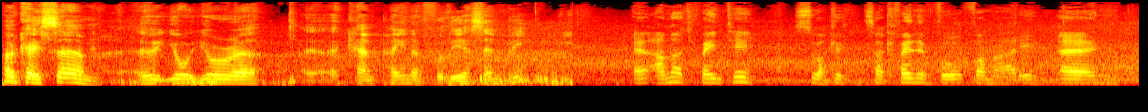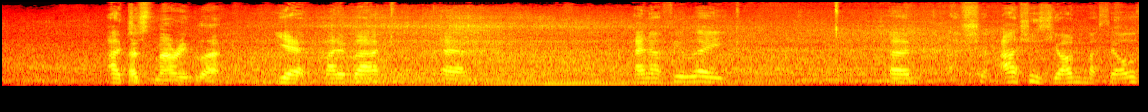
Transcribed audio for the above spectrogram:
Okay, Sam, uh, you're, you're a, a campaigner for the SNP? Uh, I'm not 20, so I can so I can finally vote for Mhairi. And I That's just Mhairi Black. yeah, Mhairi Black. Um, and I feel like um, as she's young myself,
